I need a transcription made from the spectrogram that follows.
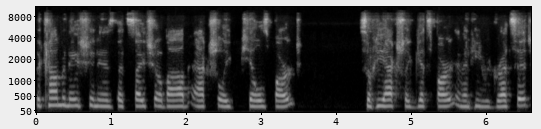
the combination is that Sideshow Bob actually kills Bart, so he actually gets Bart, and then he regrets it,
